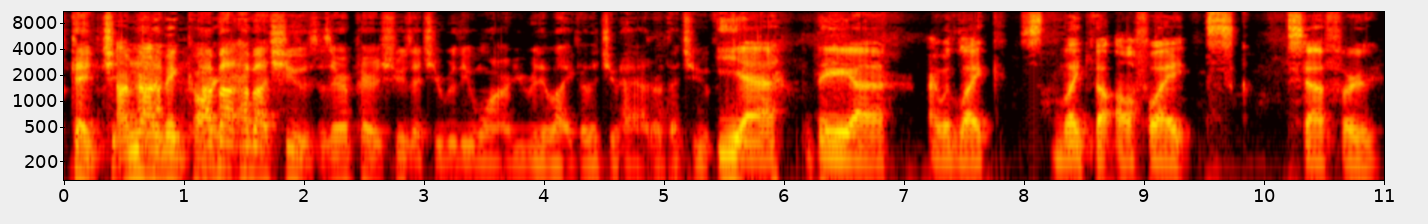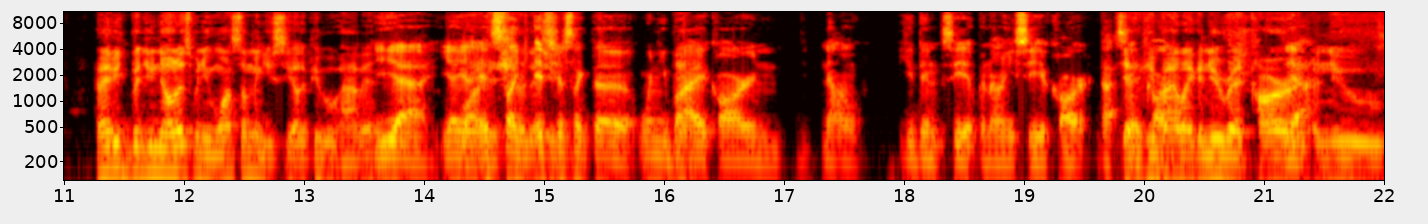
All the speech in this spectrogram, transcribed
Okay, ch- I'm not a big How car about guy. how about shoes? Is there a pair of shoes that you really want or you really like or that you had or that you yeah, they. Uh, I would like like the off white stuff, or have you? But you notice when you want something, you see other people who have it. yeah, yeah, yeah. It's like it's you- just like the when you buy Yeah. a car and now you didn't see it, but now you see a car. That Yeah, if you car. buy like a new red car, Yeah. a new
